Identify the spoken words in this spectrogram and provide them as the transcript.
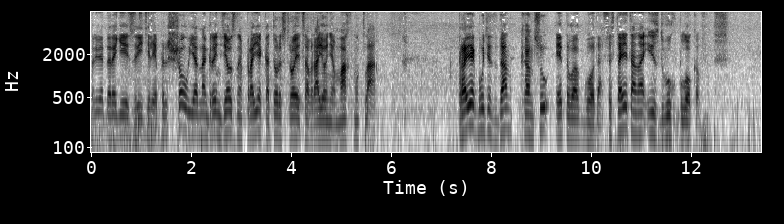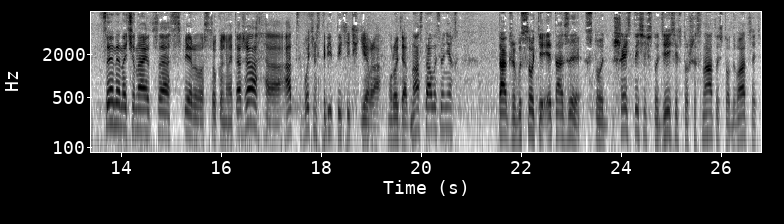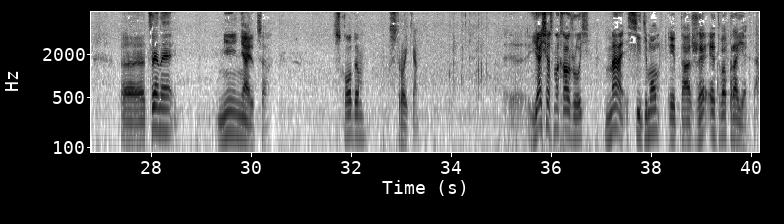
привет, дорогие зрители! Пришел я на грандиозный проект, который строится в районе Махмутлар. Проект будет сдан к концу этого года. Состоит она из двух блоков. Цены начинаются с первого стокольного этажа а, от 83 тысяч евро. Вроде одна осталась у них. Также высокие этажи 106 тысяч, 110, 116, 120. Цены меняются с ходом стройки. Э, я сейчас нахожусь на седьмом этаже этого проекта.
